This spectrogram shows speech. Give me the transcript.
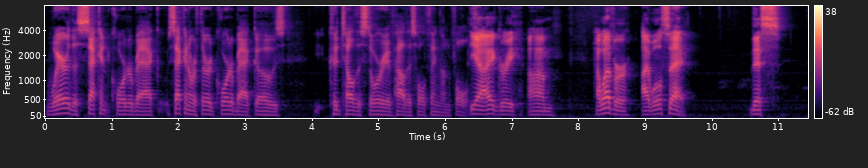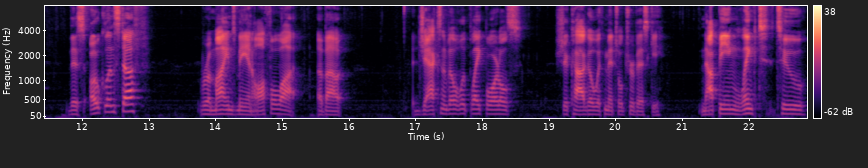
where the second quarterback, second or third quarterback goes, could tell the story of how this whole thing unfolds. Yeah, I agree. Um, however, I will say this this Oakland stuff reminds me an awful lot about Jacksonville with Blake Bortles, Chicago with Mitchell Trubisky. Not being linked to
